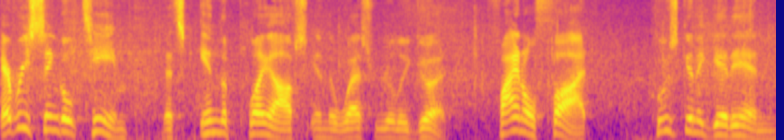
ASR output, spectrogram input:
every single team that's in the playoffs in the West really good. Final thought, who's going to get in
